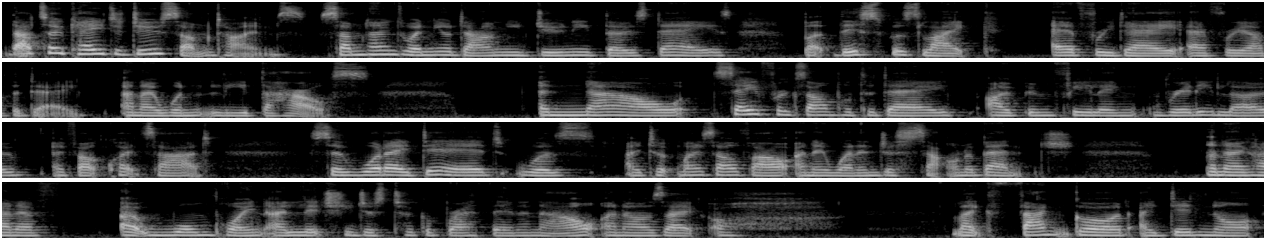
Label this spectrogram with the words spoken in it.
that's okay to do sometimes. Sometimes when you're down, you do need those days. But this was like every day, every other day, and I wouldn't leave the house. And now, say for example, today I've been feeling really low. I felt quite sad. So, what I did was I took myself out and I went and just sat on a bench. And I kind of at one point I literally just took a breath in and out and I was like, oh, like thank God I did not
